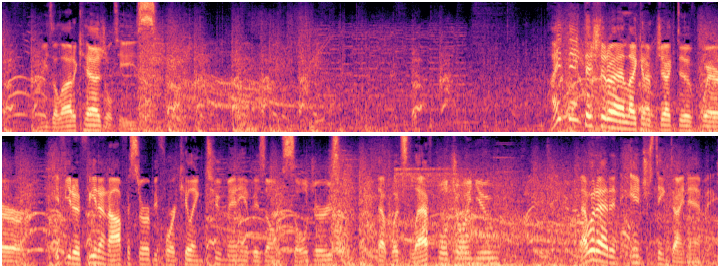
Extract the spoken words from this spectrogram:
That means a lot of casualties. I think they should have had like an objective where if you defeat an officer before killing too many of his own soldiers, that what's left will join you. That would add an interesting dynamic.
